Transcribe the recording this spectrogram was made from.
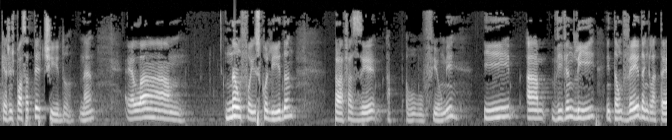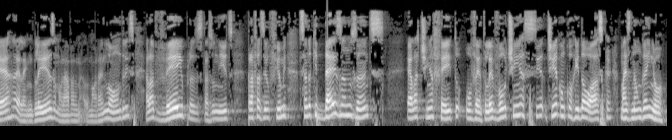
que a gente possa ter tido. Né? Ela não foi escolhida para fazer a, o filme e a Vivian Lee, então, veio da Inglaterra, ela é inglesa, morava, ela mora em Londres, ela veio para os Estados Unidos para fazer o filme, sendo que dez anos antes ela tinha feito O Vento Levou, tinha, tinha concorrido ao Oscar, mas não ganhou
